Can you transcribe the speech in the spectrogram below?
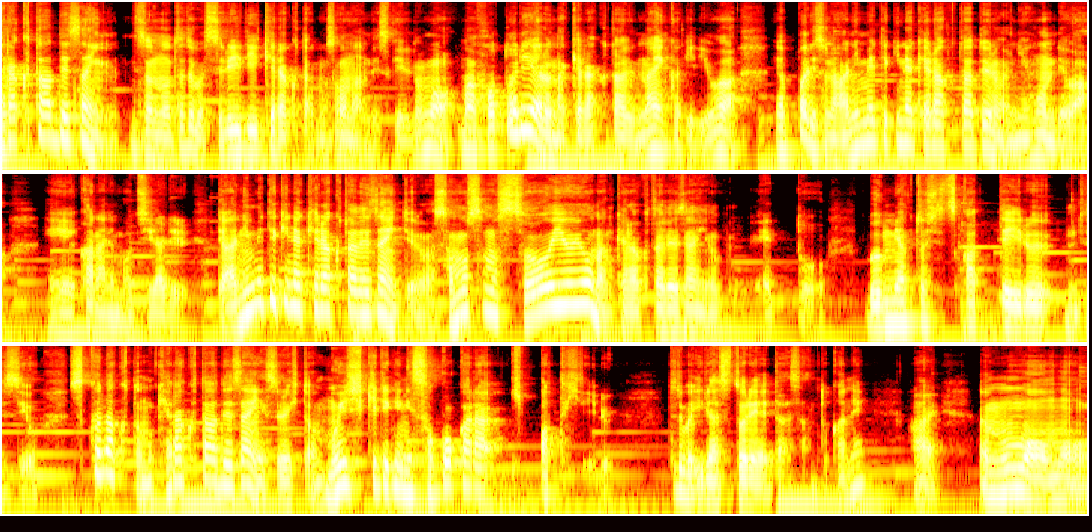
キャラクターデザイン、その例えば 3D キャラクターもそうなんですけれども、まあ、フォトリアルなキャラクターでない限りは、やっぱりそのアニメ的なキャラクターというのは日本では、えー、かなり用いられる。で、アニメ的なキャラクターデザインというのは、そもそもそういうようなキャラクターデザインを、えっと、文脈として使っているんですよ。少なくともキャラクターデザインする人は無意識的にそこから引っ張ってきている。例えばイラストレーターさんとかね。はい。もう、も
